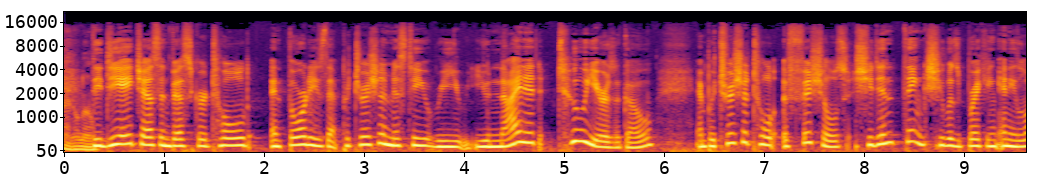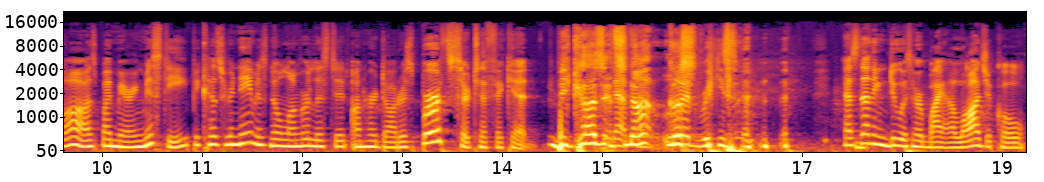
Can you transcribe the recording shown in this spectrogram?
I don't know. The DHS investigator told authorities that Patricia and Misty reunited two years ago, and Patricia told officials she didn't think she was breaking any laws by marrying Misty because her name is no longer listed on her daughter's birth certificate. Because it's That's not a good list- reason. Has nothing to do with her biological.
